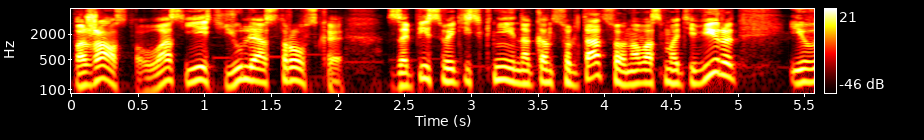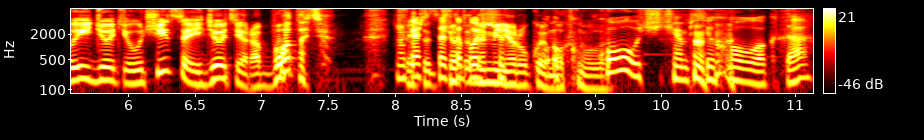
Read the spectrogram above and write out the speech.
Пожалуйста, у вас есть Юлия Островская. Записывайтесь к ней на консультацию, она вас мотивирует, и вы идете учиться, идете работать. Мне кажется, это ты на больше меня рукой ко- махнула? коуч, чем психолог, да?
